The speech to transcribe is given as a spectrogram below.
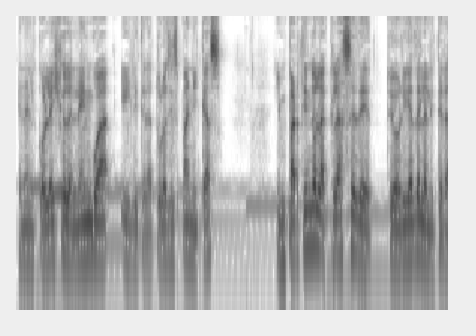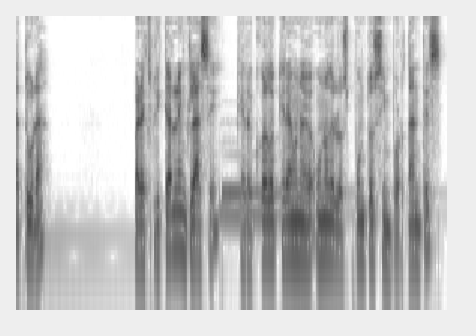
en el Colegio de Lengua y Literaturas Hispánicas, impartiendo la clase de Teoría de la Literatura. Para explicarlo en clase, que recuerdo que era uno de los puntos importantes,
